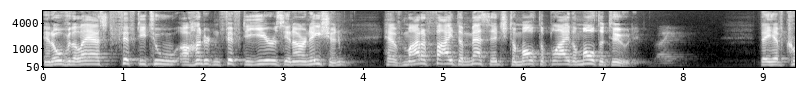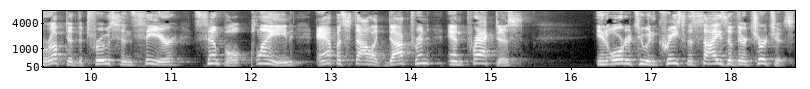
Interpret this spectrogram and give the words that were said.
and over the last 50 to 150 years in our nation, have modified the message to multiply the multitude. Right. They have corrupted the true, sincere, simple, plain, apostolic doctrine and practice in order to increase the size of their churches.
